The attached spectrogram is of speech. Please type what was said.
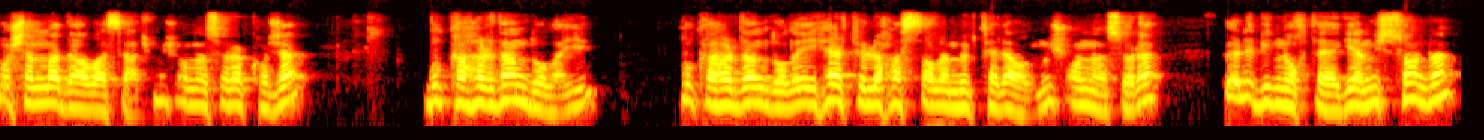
Boşanma davası açmış. Ondan sonra koca bu kahırdan dolayı bu kahırdan dolayı her türlü hastalığa müptela olmuş. Ondan sonra böyle bir noktaya gelmiş. Sonra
